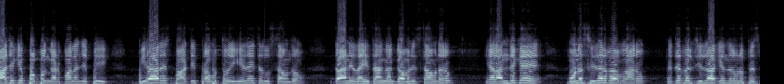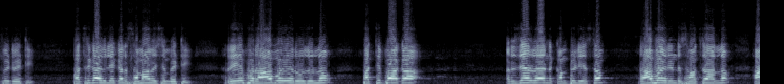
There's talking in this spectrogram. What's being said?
రాజకీయ పబ్బం గడపాలని చెప్పి బీఆర్ఎస్ పార్టీ ప్రభుత్వం ఏదైతే చూస్తూ ఉందో దాన్ని రైతాంగం గమనిస్తూ ఉన్నారు. ఇవాళ అందుకే మొన్న శ్రీధర్ బాబు గారు పెద్దపల్లి జిల్లా కేంద్రంలో ప్రెస్ మీట్ పెట్టి పత్రికా విలేకరుల సమావేశం పెట్టి రేపు రాబోయే రోజుల్లో పత్తిపాక రిజర్వేయర్ని కంప్లీట్ చేస్తాం. రాబోయే రెండు సంవత్సరాల్లో ఆ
